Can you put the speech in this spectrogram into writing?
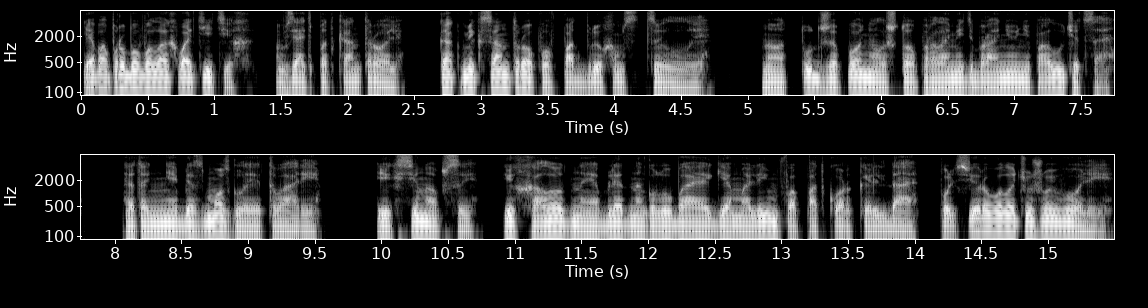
Я попробовал охватить их, взять под контроль, как миксантропов под брюхом Сциллы. Но тут же понял, что проломить броню не получится. Это не безмозглые твари, их синапсы, их холодная бледно-голубая гемолимфа под коркой льда пульсировала чужой волей.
